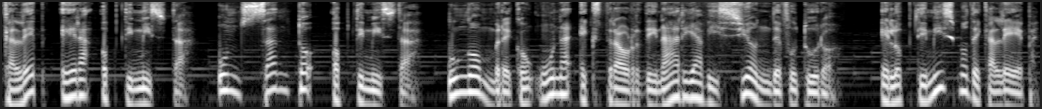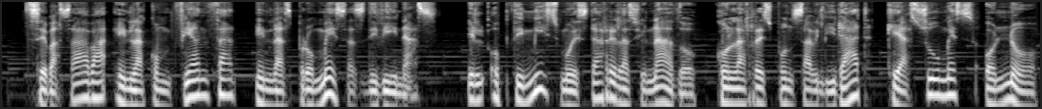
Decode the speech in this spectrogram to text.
Caleb era optimista, un santo optimista un hombre con una extraordinaria visión de futuro. El optimismo de Caleb se basaba en la confianza en las promesas divinas. El optimismo está relacionado con la responsabilidad que asumes o no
